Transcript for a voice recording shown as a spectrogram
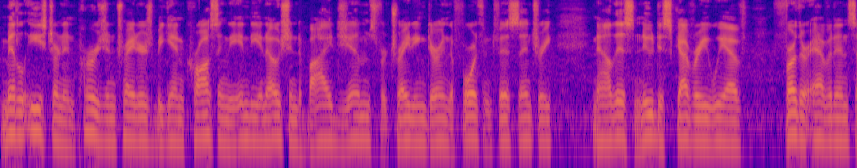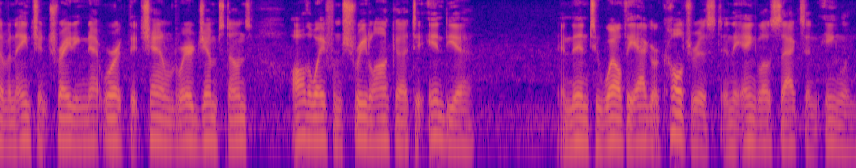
Middle Eastern and Persian traders began crossing the Indian Ocean to buy gems for trading during the 4th and 5th century. Now, this new discovery we have further evidence of an ancient trading network that channeled rare gemstones all the way from Sri Lanka to India and then to wealthy agriculturists in the Anglo Saxon England.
